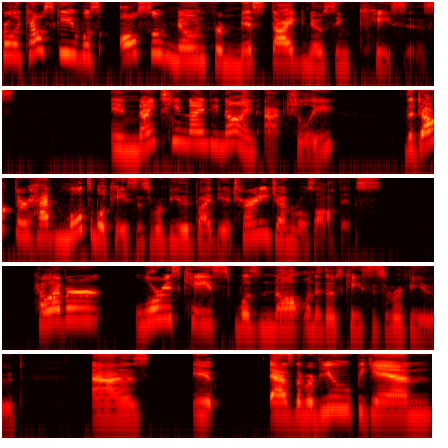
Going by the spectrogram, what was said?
Krolikowski was also known for misdiagnosing cases. In 1999, actually, the doctor had multiple cases reviewed by the Attorney General's office. However, Lori's case was not one of those cases reviewed, as it as the review began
